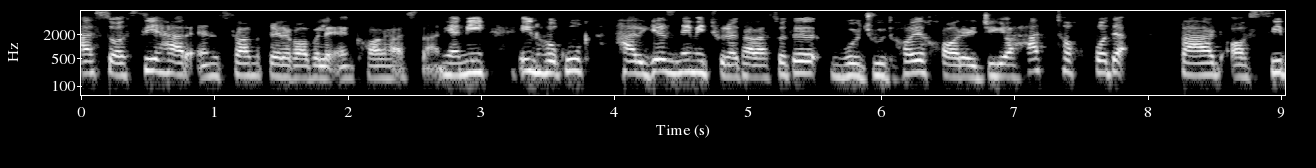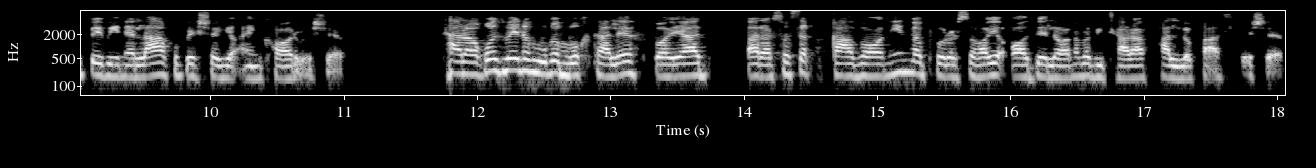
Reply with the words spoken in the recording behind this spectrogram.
اساسی هر انسان غیر قابل انکار هستند یعنی این حقوق هرگز نمی‌تونه توسط وجودهای خارجی یا حتی خود فرد آسیب ببینه لغو بشه یا انکار بشه. تناقض بین حقوق مختلف باید بر اساس قوانین و پروسه های عادلانه و بیطرف حل و فصل بشه.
